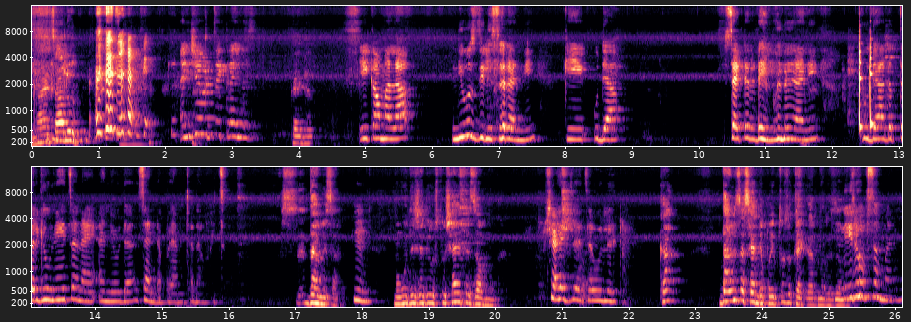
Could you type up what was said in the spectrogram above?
नाही चालू. आणि शेवटचं एक राहिलं. काय ग? एक आम्हाला न्यूज दिली सरांनी की उद्या सॅटरडे म्हणून आणि उद्या दप्तर घेऊन यायचं नाही आणि उद्या सँडअप आहे आमच्या दहावीचं. स- दहावीचा? हम्म. मग उद्याच्या दिवस तू शाळेतच जाऊ मग. शाळेत जायचं उलट. का? दहावीचा सँड पण तुझं काय करणार आहे? जाऊन निरोप समारंभ.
